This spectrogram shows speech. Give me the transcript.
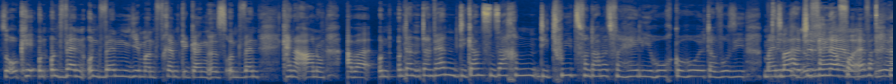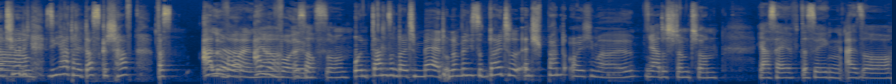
So, okay, und, und wenn, und wenn jemand fremdgegangen ist und wenn, keine Ahnung, aber und, und dann, dann werden die ganzen Sachen, die Tweets von damals von Haley hochgeholt, da wo sie meinte, Sie war halt Jelena forever. Ja. Natürlich, sie hat halt das geschafft, was alle, Alle wollen, alle ja, wollen. ist auch so. Und dann sind Leute mad. Und dann bin ich so, Leute, entspannt euch mal. Ja, das stimmt schon. Ja, safe. Deswegen, also,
